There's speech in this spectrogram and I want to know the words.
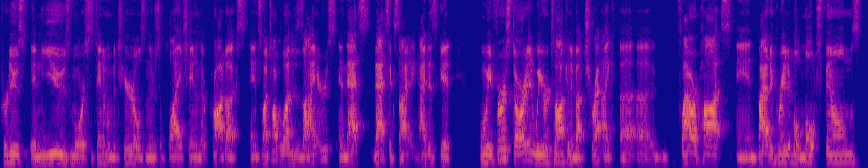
produce and use more sustainable materials in their supply chain and their products. And so I talk a lot of designers, and that's that's exciting. I just get when we first started, we were talking about tra- like uh, uh, flower pots and biodegradable mulch films,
